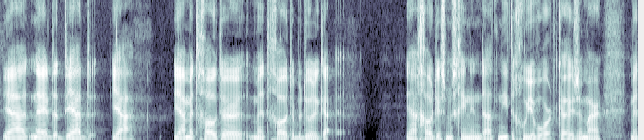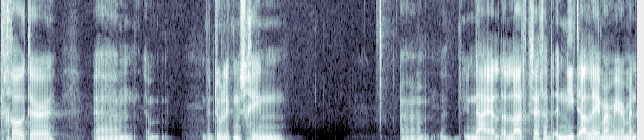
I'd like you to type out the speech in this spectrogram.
Ja, nee, dat, ja, ja. ja met, groter, met groter bedoel ik... Ja, groter is misschien inderdaad niet de goede woordkeuze... maar met groter ehm, bedoel ik misschien... ehm, nou ja, laat ik zeggen... niet alleen maar meer mijn,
